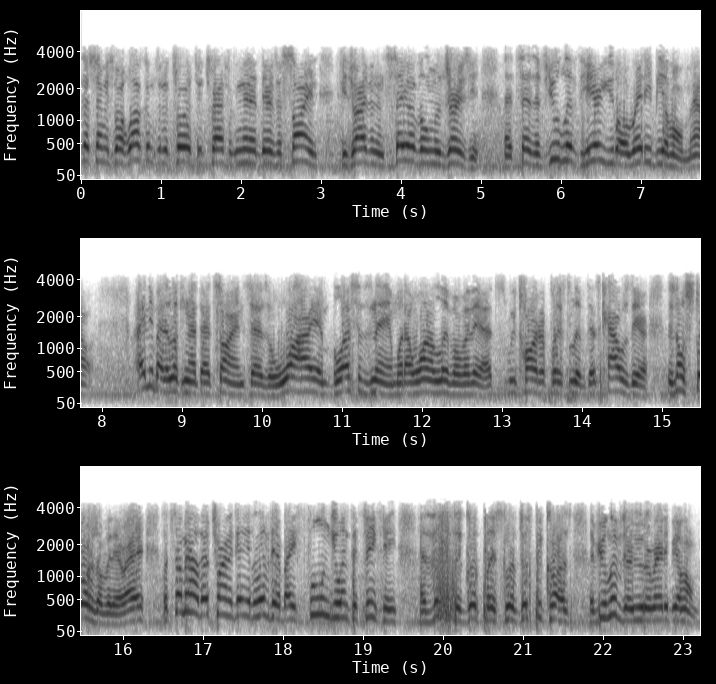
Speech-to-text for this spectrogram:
Bez Hashem Yisrael, welcome to the Torah Through Traffic Minute. There's a sign if you're driving in Sayreville, New Jersey, that says if you lived here, you'd already be home. Now, anybody looking at that sign says, why in blessed's name would I want to live over there? It's a retarded place to live. There's cows there. There's no stores over there, right? But somehow they're trying to get you to live there by fooling you into thinking that this is a good place to live just because if you live there, you'd already be home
